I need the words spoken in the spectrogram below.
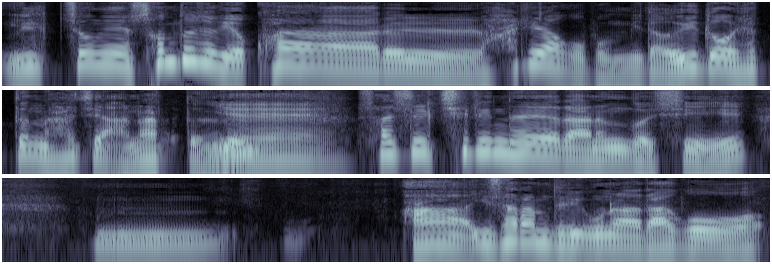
일종의 선도적 역할을 하리라고 봅니다. 의도했든 하지 않았든. 예. 사실 7인회라는 것이, 음, 아, 이 사람들이구나라고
